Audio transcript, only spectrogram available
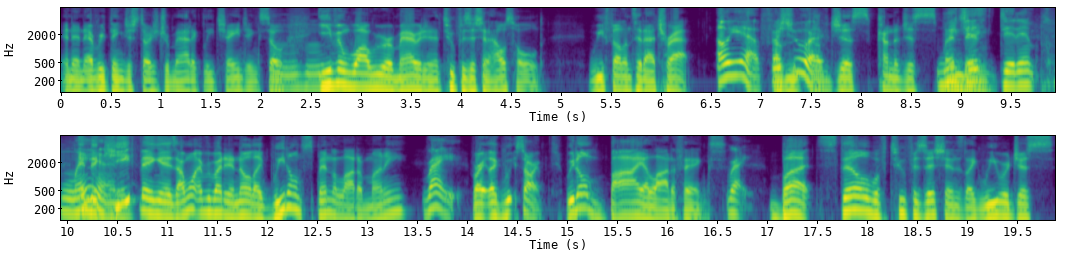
and then everything just starts dramatically changing. So Mm-hmm. even while we were married in a two physician household, we fell into that trap Oh yeah, for of, sure. of just kind of just spending. we just didn't plan. and the key thing is, I want everybody to know, like, we don't spend a lot of money, right, right? Like, we, sorry, we don't buy a lot of things, right. but still with two physicians like we were just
